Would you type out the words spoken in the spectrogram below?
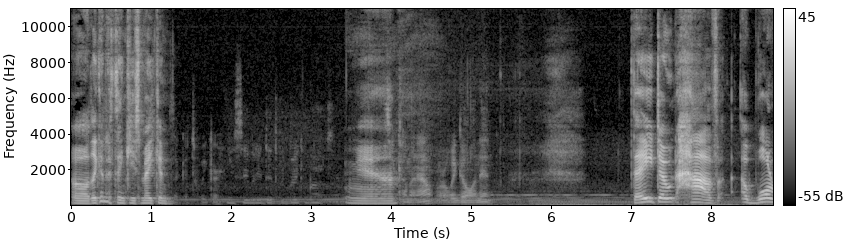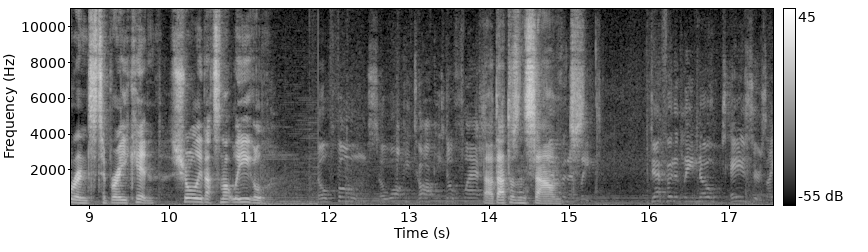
Oh, they're going to think he's making... Yeah. coming out, or are we going in? They don't have a warrant to break in. Surely that's not legal. No phones, no walkie-talkies, no Uh, that doesn't sound. Definitely no tasers. I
